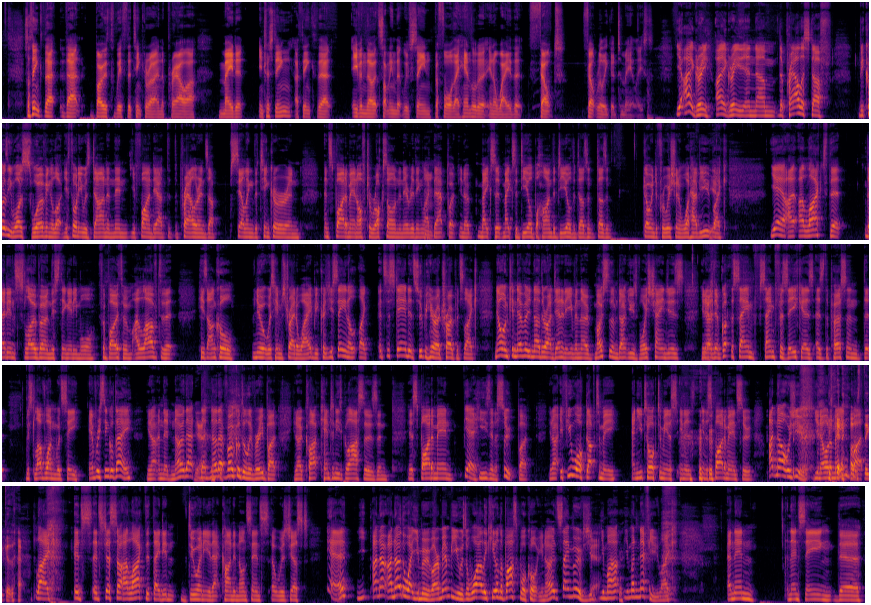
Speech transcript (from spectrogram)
So I think that that both with the Tinkerer and the Prowler made it interesting. I think that even though it's something that we've seen before, they handled it in a way that felt felt really good to me at least. Yeah, I agree. I agree. And um, the Prowler stuff, because he was swerving a lot, and you thought he was done, and then you find out that the Prowler ends up selling the Tinkerer and and Spider Man off to Roxxon and everything like Mm. that. But you know, makes it makes a deal behind the deal that doesn't doesn't go into fruition and what have you. Yeah. Like, yeah, I, I liked that they didn't slow burn this thing anymore for both of them. I loved that his uncle knew it was him straight away because you're seeing a like it's a standard superhero trope. It's like no one can never know their identity, even though most of them don't use voice changes. You know, they've got the same same physique as as the person that this loved one would see every single day. You know, and they'd know that Yeah. they'd know that vocal delivery, but you know, Clark Kent in his glasses and you know, Spider Man, yeah, he's in a suit, but you know, if you walked up to me and you talked to me in a in a, in a Spider Man suit, I'd know it was you. You know what I mean? Yeah, I was but thinking that. like it's it's just so I like that they didn't do any of that kind of nonsense. It was just yeah, you, I know I know the way you move. I remember you as a wily kid on the basketball court. You know, same moves. You, Yeah. You're my you're my nephew. Like, and then and then seeing the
